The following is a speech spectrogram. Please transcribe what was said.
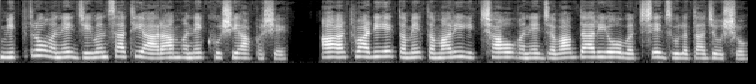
મિત્રો અને જીવનસાથી આરામ અને ખુશી આપશે. આ અઠવાડિયે તમે તમારી ઈચ્છાઓ અને જવાબદારીઓ વચ્ચે ઝૂલતા જોશો.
